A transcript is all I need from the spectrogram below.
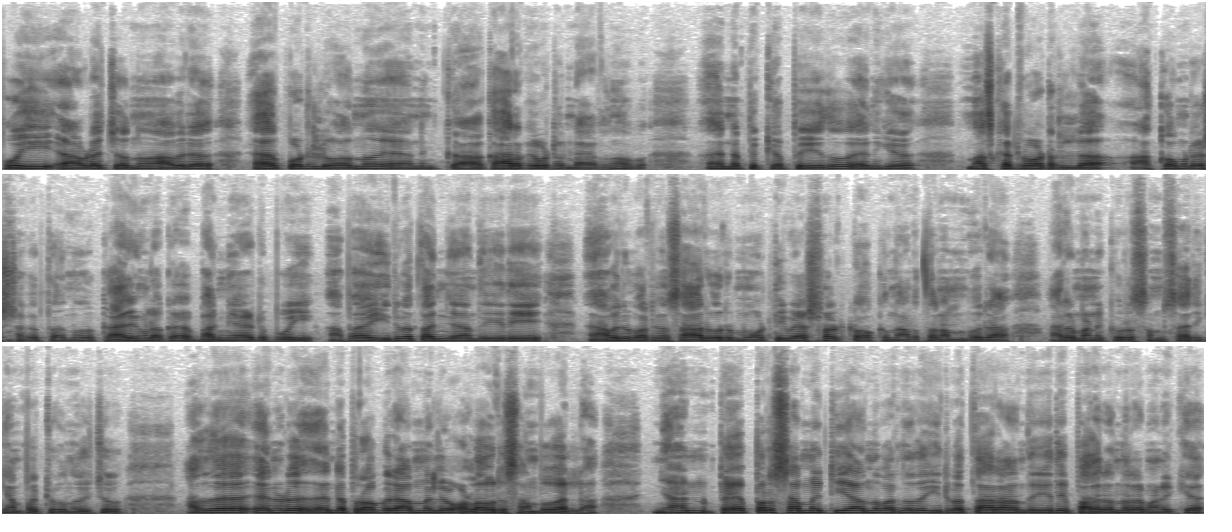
പോയി അവിടെ ചെന്ന് അവർ എയർപോർട്ടിൽ വന്ന് കാറൊക്കെ വിട്ടിട്ടുണ്ടായിരുന്നു. എന്നെ പിക്കപ്പ് ചെയ്തു. എനിക്ക് മസ്കറ്റ് ഹോട്ടലിൽ അക്കോമഡേഷനൊക്കെ തന്നു. കാര്യങ്ങളൊക്കെ ഭംഗിയായിട്ട് പോയി. അപ്പോൾ ഇരുപത്തഞ്ചാം തീയതി അവർ പറഞ്ഞു സാർ ഒരു മോട്ടിവേഷണൽ ടോക്ക് നടത്തണം. ഒരു അരമണിക്കൂർ സംസാരിക്കാൻ പറ്റുമെന്ന് ചോദിച്ചു. അത് എന്നോട് എന്റെ പ്രോഗ്രാമിൽ ഉള്ള ഒരു സംഭവമല്ല. ഞാൻ പേപ്പർ സബ്മിറ്റ് ചെയ്യാമെന്ന് പറഞ്ഞത് ഇരുപത്താറാം തീയതി പതിനൊന്നര മണിക്ക്.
